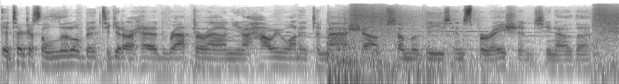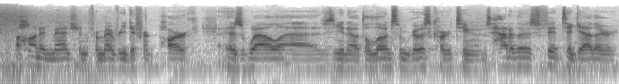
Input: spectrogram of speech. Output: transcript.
It took us a little bit to get our head wrapped around, you know, how we wanted to mash up some of these inspirations, you know, the, the Haunted Mansion from every different park, as well as, you know, the Lonesome Ghost cartoons. How do those fit together?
